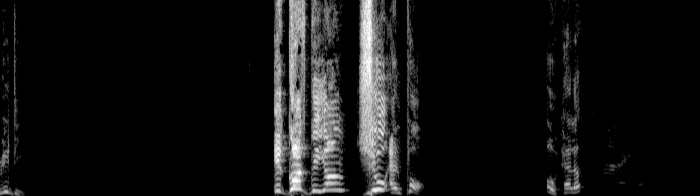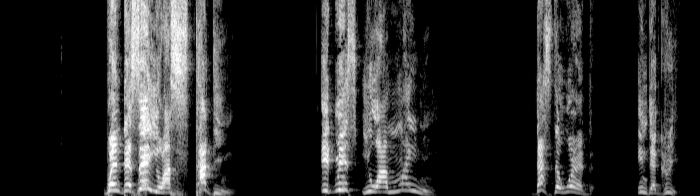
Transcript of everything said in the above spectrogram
reading. It goes beyond Jew and Paul. Oh, hello? When they say you are studying, it means you are mining. That's the word in the Greek.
